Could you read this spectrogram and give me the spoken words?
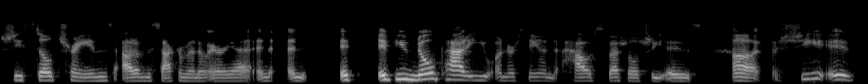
She still trains out of the Sacramento area, and and if if you know Patty, you understand how special she is. Uh, she is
